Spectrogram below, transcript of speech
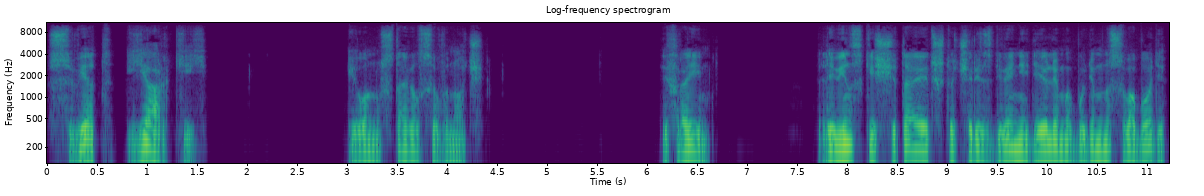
Свет яркий. И он уставился в ночь. Ифраим, Левинский считает, что через две недели мы будем на свободе,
